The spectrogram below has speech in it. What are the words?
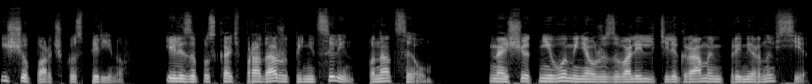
еще парочку аспиринов. Или запускать в продажу пенициллин, панацеум. Насчет него меня уже завалили телеграммами примерно все.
